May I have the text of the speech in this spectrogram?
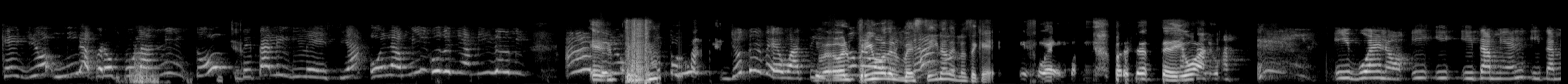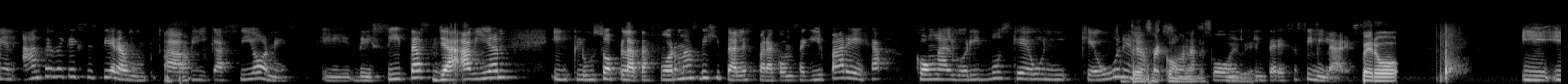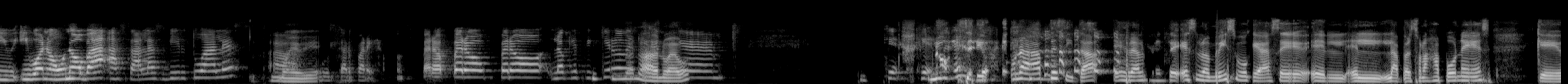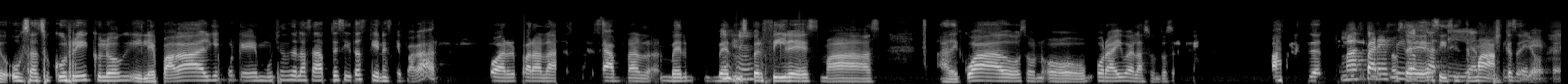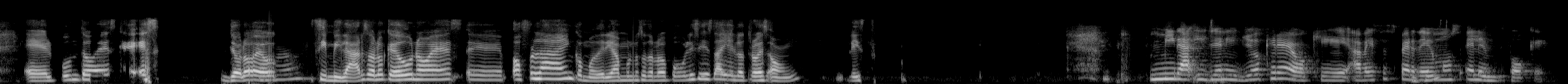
que yo, mira, pero fulanito de tal iglesia o el amigo de mi amiga de mi... Ah, el primo. yo te veo a ti. Yo veo el primo del vecino de no sé qué. Por eso te digo algo. Y bueno, y, y, y, también, y también antes de que existieran aplicaciones eh, de citas, ya habían incluso plataformas digitales para conseguir pareja con algoritmos que, que unen a personas con intereses similares. Pero y, y, bueno, uno va a salas virtuales a buscar pareja. Pero, pero, pero lo que quiero decir nada nuevo. Que, no, en serio, una app de cita es realmente es lo mismo que hace el, el, la persona japonés que usa su currículum y le paga a alguien, porque en muchas de las apps de citas tienes que pagar para, para, para ver, ver los perfiles más adecuados o, o, por ahí va el asunto más parecido más, qué sé yo. El punto es que es, yo lo veo similar, solo que uno es eh, offline, como diríamos nosotros los publicistas, y el otro es on. Listo. Mira, y Jenny, yo creo que a veces perdemos el enfoque.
